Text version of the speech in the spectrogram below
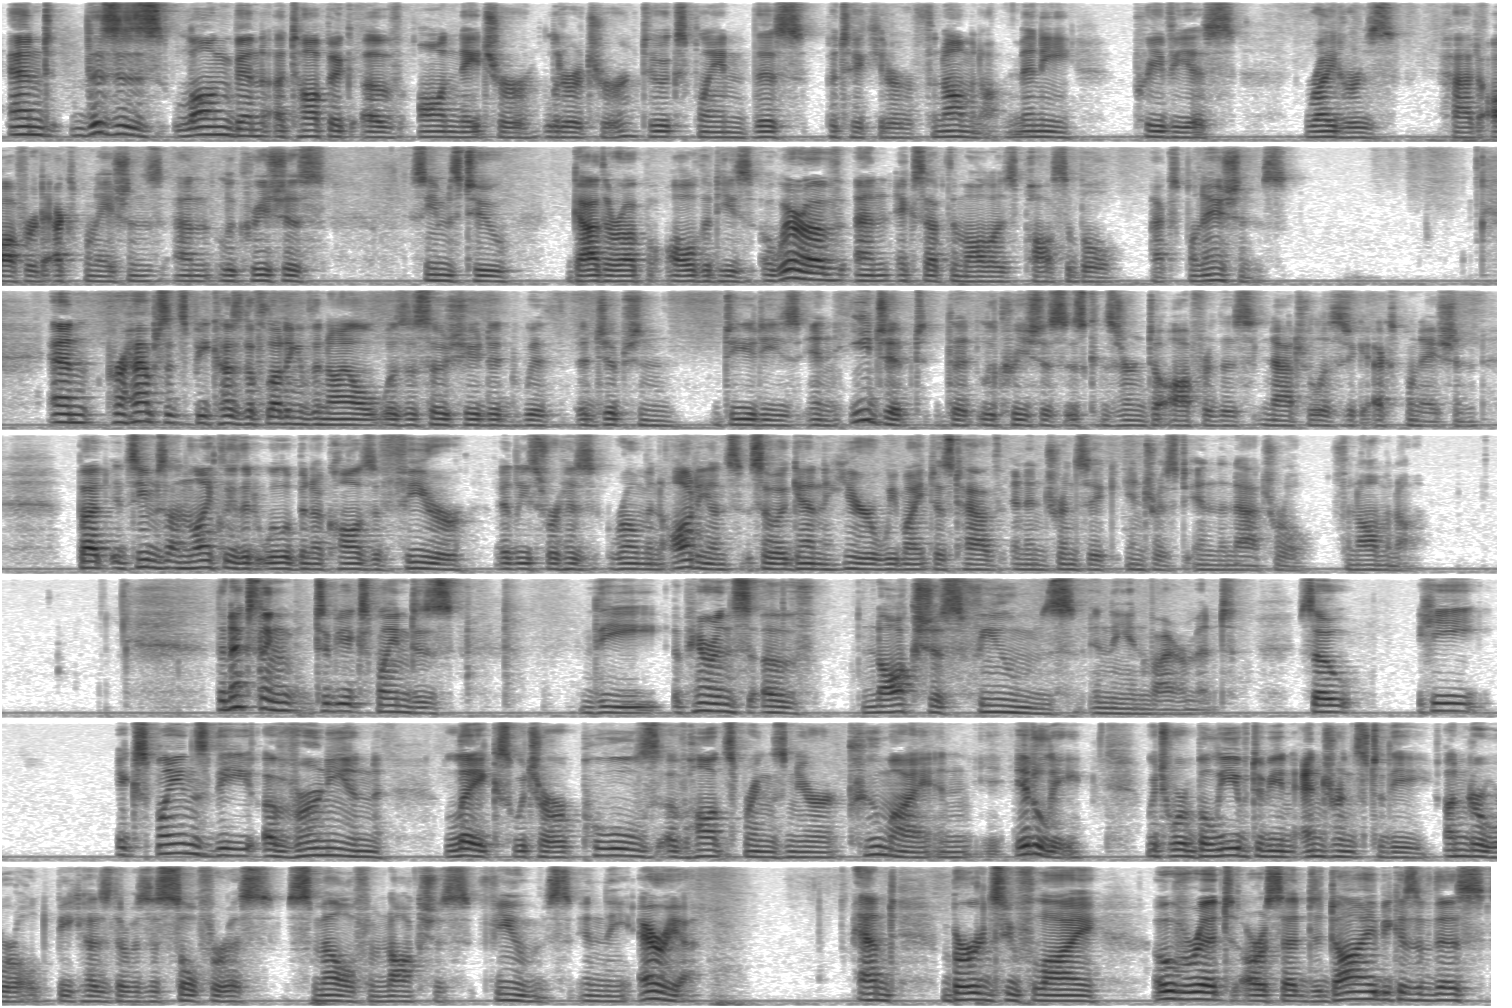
And this has long been a topic of on nature literature to explain this particular phenomenon. Many previous writers had offered explanations, and Lucretius seems to gather up all that he's aware of and accept them all as possible explanations. And perhaps it's because the flooding of the Nile was associated with Egyptian deities in Egypt that Lucretius is concerned to offer this naturalistic explanation. But it seems unlikely that it will have been a cause of fear at least for his Roman audience. So again, here we might just have an intrinsic interest in the natural phenomena. The next thing to be explained is the appearance of noxious fumes in the environment. So he explains the Avernian lakes, which are pools of hot springs near Cumae in Italy, which were believed to be an entrance to the underworld because there was a sulfurous smell from noxious fumes in the area. And birds who fly over it are said to die because of this,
